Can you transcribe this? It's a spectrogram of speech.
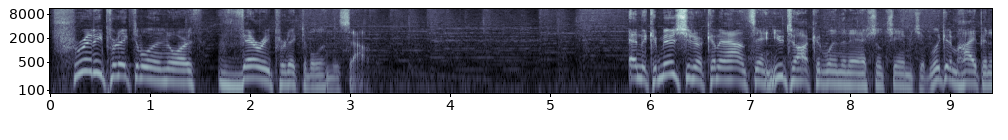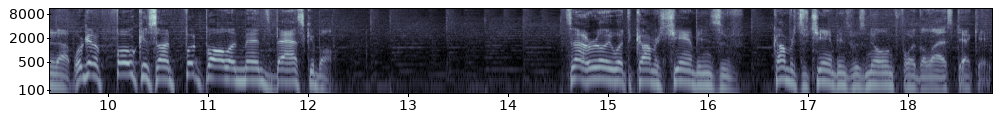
pretty predictable in the North, very predictable in the South. And the commissioner coming out and saying Utah could win the national championship. Look at him hyping it up. We're going to focus on football and men's basketball. It's not really what the conference champions of conference of champions was known for the last decade.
